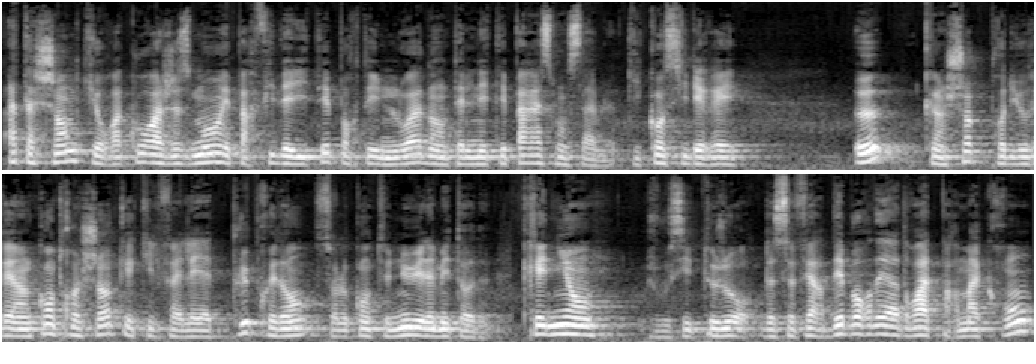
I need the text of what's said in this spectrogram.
attachante qui aura courageusement et par fidélité porté une loi dont elle n'était pas responsable, qui considérait, eux, qu'un choc produirait un contre-choc et qu'il fallait être plus prudent sur le contenu et la méthode. Craignant, je vous cite toujours, de se faire déborder à droite par Macron,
